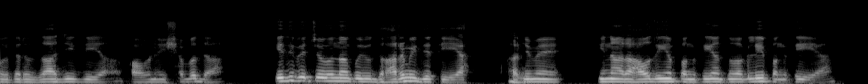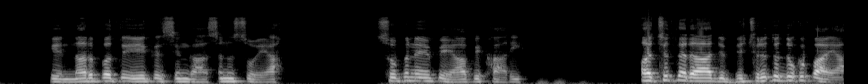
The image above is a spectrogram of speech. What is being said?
ਭਗਤ ਰਜ਼ਾਕ ਜੀ ਦੀ ਆ ਪਾਵਨੇ ਸ਼ਬਦ ਆ ਇਹਦੇ ਵਿੱਚ ਉਹਨਾਂ ਕੋਈ ਉਦਾਹਰਨ ਵੀ ਦਿੱਤੀ ਆ। ਜਿਵੇਂ ਇਹਨਾਂ ਰਾਉ ਦੀਆਂ ਪੰਕਤੀਆਂ ਤੋਂ ਅਗਲੀ ਪੰਕਤੀ ਆ ਕਿ ਨਰਪਤ ਏਕ ਸਿੰਘਾਸਨ ਸੋਇਆ, ਸੁਪਨੇ ਭਿਆ ਭਿਖਾਰੀ। ਅਛਤ ਰਾਜ ਵਿਛਰਤ ਦੁਖ ਪਾਇਆ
